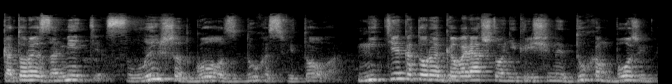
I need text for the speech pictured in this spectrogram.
которые, заметьте, слышат голос Духа Святого. Не те, которые говорят, что они крещены Духом Божьим,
